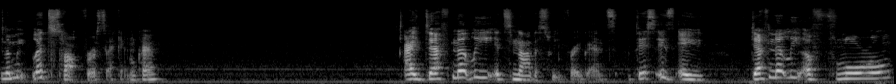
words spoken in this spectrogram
let me let's talk for a second, okay? I definitely it's not a sweet fragrance. This is a definitely a floral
